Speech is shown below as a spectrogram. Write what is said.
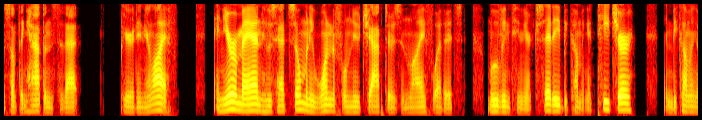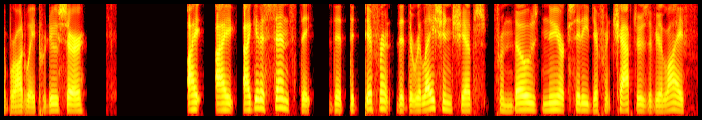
something happens to that period in your life. And you're a man who's had so many wonderful new chapters in life, whether it's moving to New York City, becoming a teacher, and becoming a Broadway producer. I I I get a sense that that the different that the relationships from those New York City different chapters of your life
